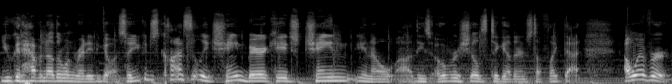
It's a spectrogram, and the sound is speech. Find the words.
you could have another one ready to go. So you could just constantly chain barricades, chain, you know, uh, these overshields together and stuff like that. However,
